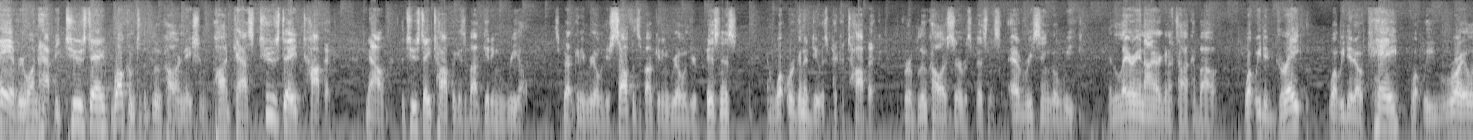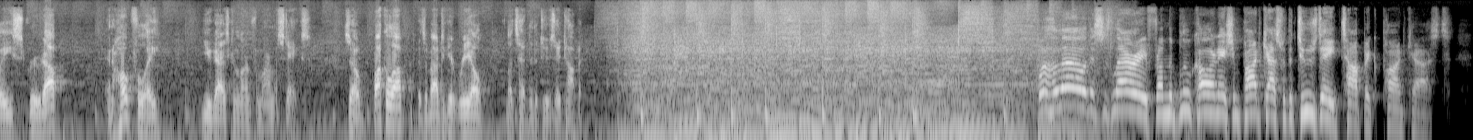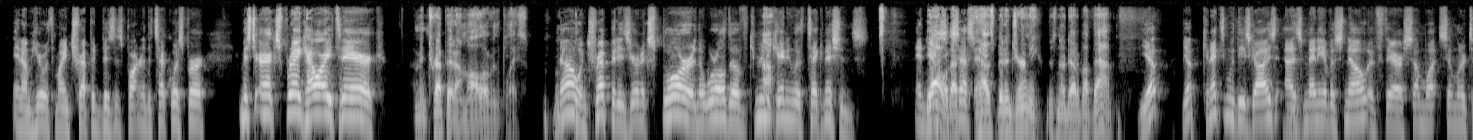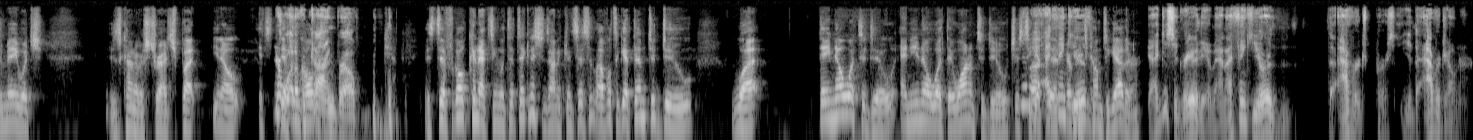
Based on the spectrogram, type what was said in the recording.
Hey everyone, happy Tuesday. Welcome to the Blue Collar Nation podcast Tuesday topic. Now, the Tuesday topic is about getting real. It's about getting real with yourself, it's about getting real with your business. And what we're going to do is pick a topic for a blue collar service business every single week. And Larry and I are going to talk about what we did great, what we did okay, what we royally screwed up, and hopefully you guys can learn from our mistakes. So buckle up, it's about to get real. Let's head to the Tuesday topic. Well, hello, this is Larry from the Blue Collar Nation podcast with the Tuesday Topic podcast. And I'm here with my intrepid business partner, the Tech Whisperer, Mr. Eric Sprague. How are you today, Eric? I'm intrepid. I'm all over the place. no, intrepid is you're an explorer in the world of ah. communicating oh. with technicians and yeah, well, successful. that has been a journey. There's no doubt about that. Yep. Yep. Connecting with these guys, as many of us know, if they're somewhat similar to me, which is kind of a stretch, but you know, it's You're difficult. one of a kind, bro. it's difficult connecting with the technicians on a consistent level to get them to do what they know what to do, and you know what they want them to do, just yeah, to get I think everything come together. I disagree with you, man. I think you're the average person, the average owner.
